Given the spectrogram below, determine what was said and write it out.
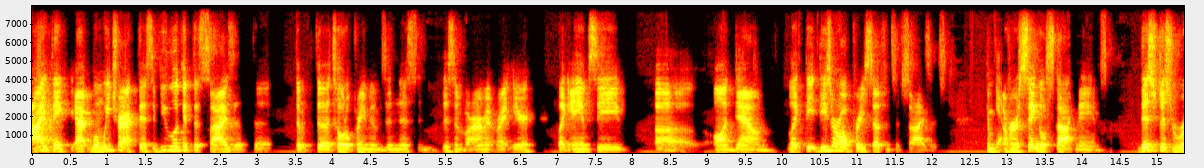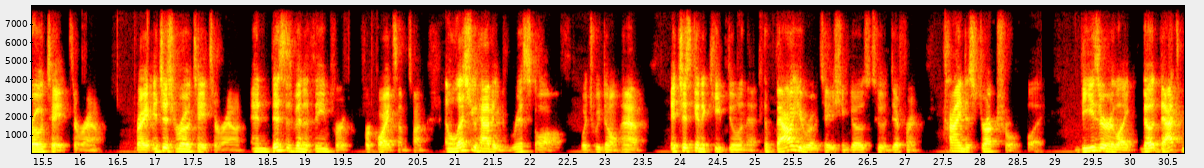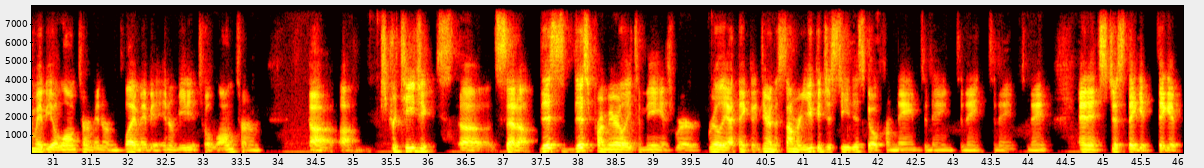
I think at, when we track this, if you look at the size of the the, the total premiums in this in this environment right here, like AMC uh, on down, like the, these are all pretty substantive sizes com- Yeah. for single stock names. This just rotates around, right? It just rotates around, and this has been a theme for for quite some time. Unless you have a risk off, which we don't have, it's just going to keep doing that. The value rotation goes to a different kind of structural play. These are like th- that's maybe a long term interim play, maybe an intermediate to a long term uh, um, strategic uh, setup. This this primarily to me is where really I think during the summer you could just see this go from name to name to name to name to name, and it's just they get they get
